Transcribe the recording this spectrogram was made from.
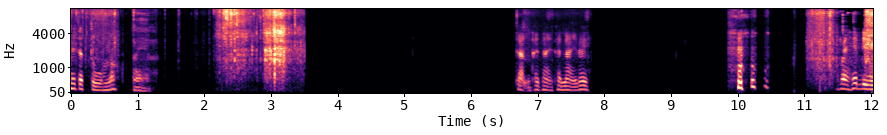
ไม่แต่ตูมเนาะแม่นจันทนายทนายเลยทำไมเฮ็ดดิน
